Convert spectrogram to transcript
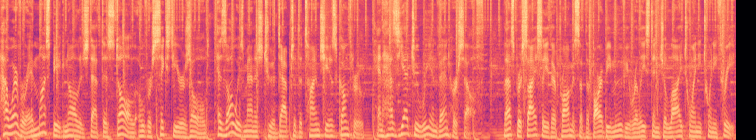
However, it must be acknowledged that this doll, over 60 years old, has always managed to adapt to the times she has gone through and has yet to reinvent herself. That's precisely the promise of the Barbie movie released in July 2023,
